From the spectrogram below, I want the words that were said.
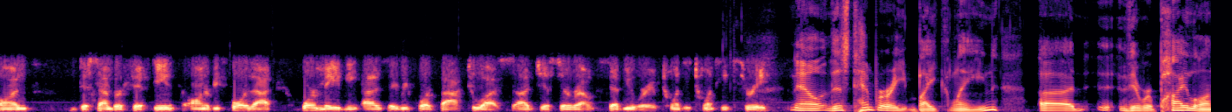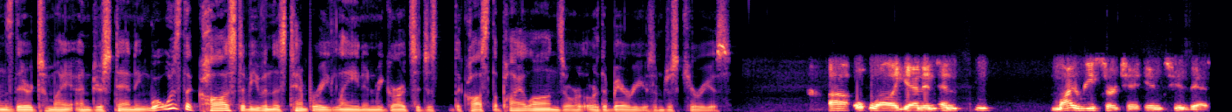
on December 15th, on or before that, or maybe as they report back to us uh, just around February of 2023. Now, this temporary bike lane, uh, there were pylons there, to my understanding. What was the cost of even this temporary lane in regards to just the cost of the pylons or, or the barriers? I'm just curious. Uh, well, again, and, and, my research into this,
